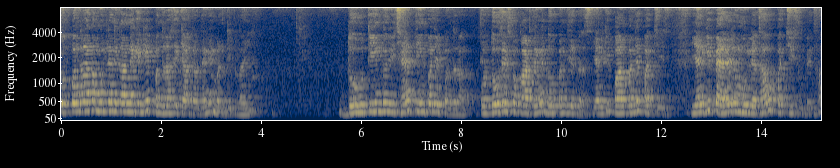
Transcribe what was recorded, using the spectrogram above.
तो पंद्रह का मूल्य निकालने के लिए पंद्रह से क्या कर देंगे? मल्टीप्लाई। दो, तीन दूनी छह तीन पंजे पंद्रह। और दो से इसको काट देंगे, दो पंजे दस। यानी कि पाँच पंजे पच्चीस। यानी कि पहले जो मूल्य था वो पच्चीस रुपए था।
